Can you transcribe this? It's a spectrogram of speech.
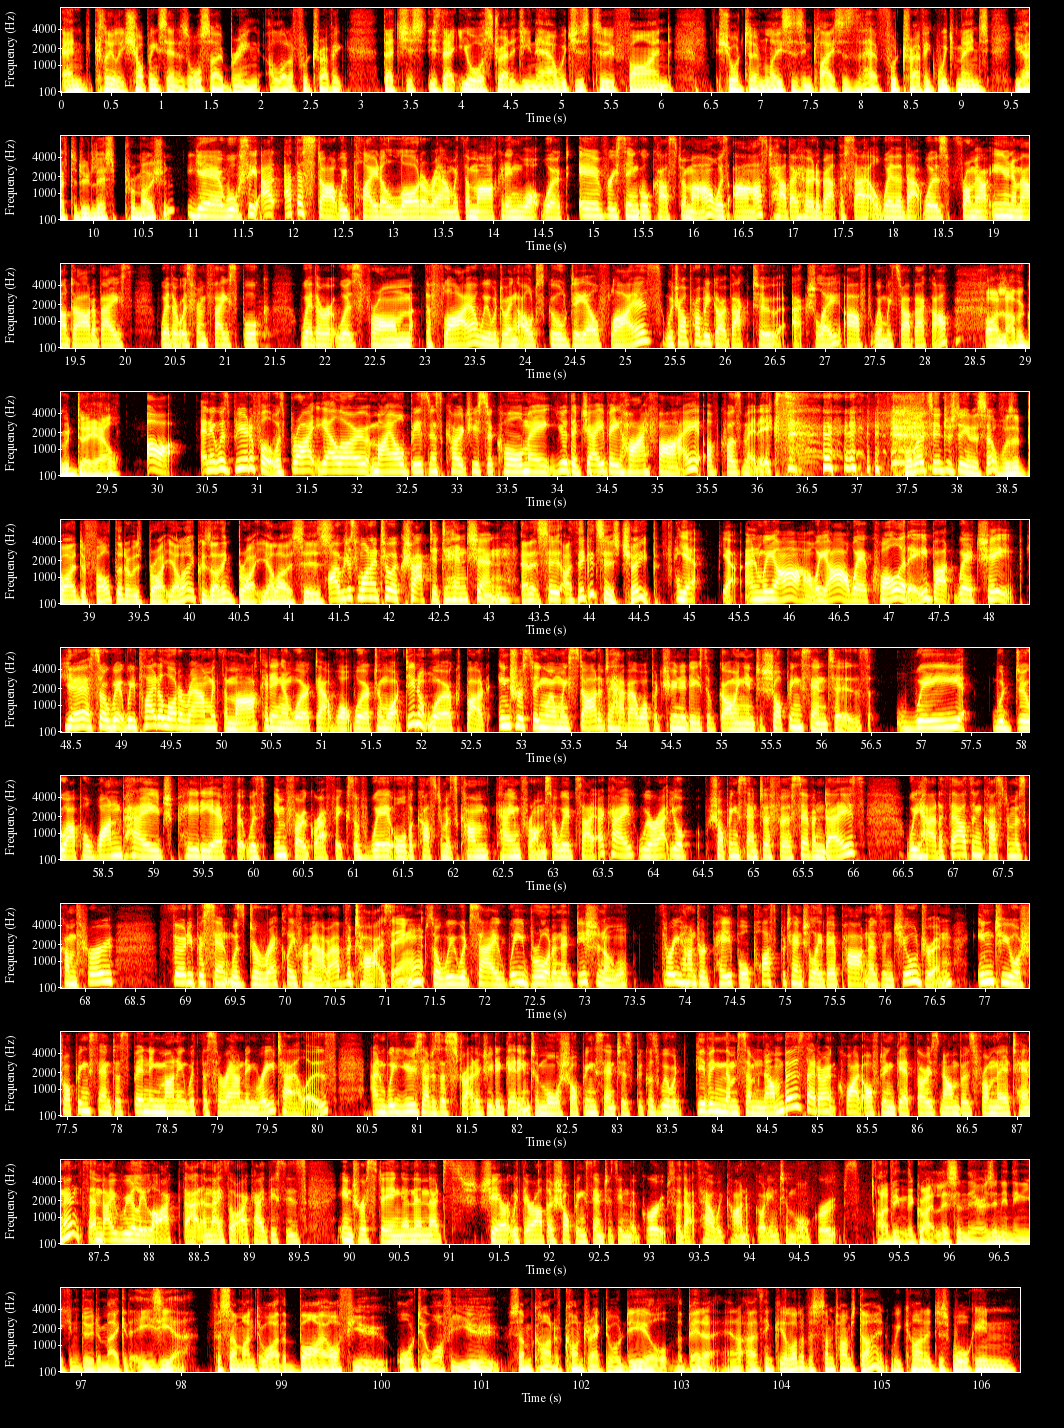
and clearly shopping centres also bring a lot of foot traffic. That's just is that your strategy now, which is to find short-term leases in places that have foot traffic, which means you have to do less promotion? Yeah, well, see, at, at the start we played a lot around with the marketing, what worked. Every single customer was asked how they heard about the sale, whether that was from our email database, whether it was from Facebook, whether it was from the flyer. We were doing old school DL flyers, which I'll probably go back to actually after when we start back up. I love a good DL. Oh, and it was beautiful. It was bright yellow. My old business coach used to call me, "You're the JB Hi-Fi of cosmetics." well, that's interesting in itself. Was it by default that it was bright yellow? Because I think bright yellow says, I just wanted to attract attention. and it says, I think it says cheap. Yeah. Yeah, and we are, we are. We're quality, but we're cheap. Yeah, so we, we played a lot around with the marketing and worked out what worked and what didn't work. But interesting, when we started to have our opportunities of going into shopping centres, we would do up a one page PDF that was infographics of where all the customers come came from. So we'd say, okay, we were at your shopping centre for seven days. We had a thousand customers come through. 30% was directly from our advertising. So we would say we brought an additional 300 people, plus potentially their partners and children, into your shopping centre spending money with the surrounding retailers. And we use that as a strategy to get into more shopping centres because we were giving them some numbers. They don't quite often get those numbers from their tenants. And they really liked that. And they thought, okay, this is interesting. And then they'd share it with their other shopping centres in the group. So that's how we kind of got into more groups. I think the great lesson there is anything you can do to make it easier for someone to either buy off you or to offer you some kind of contract or deal, the better. And I think a lot of us sometimes don't. We kind of just walk in,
